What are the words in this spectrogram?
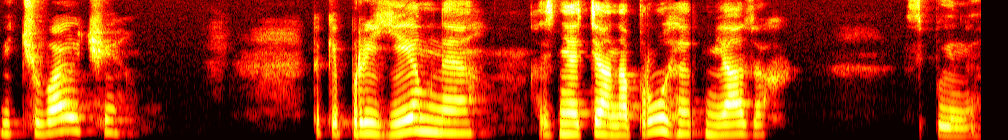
відчуваючи таке приємне зняття напруги в м'язах спини.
